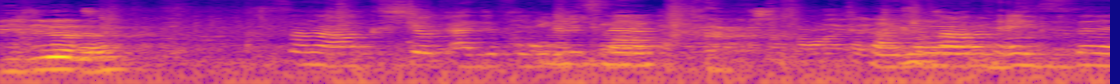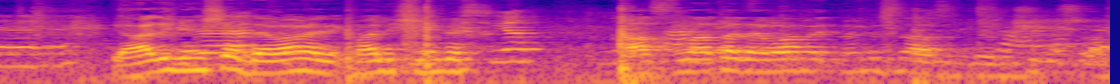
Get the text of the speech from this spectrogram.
Biliyorum. Sana alkış yok anca İngilizce. filmde. Pardon teyze. Ya hadi gençler devam edelim. Malik şimdi hasılata devam etmemiz lazım. Görüşürüz sonra.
